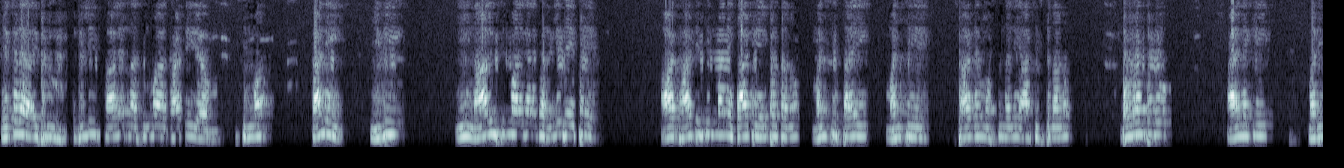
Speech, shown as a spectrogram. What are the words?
ఎక్కడ ఇప్పుడు రిలీజ్ కాలేదు నా సినిమా ఘాటి సినిమా. కానీ ఇది ఈ నాలుగు సినిమాలు కనుక రిలీజ్ అయితే ఆ ఘాటి సినిమాని దాటి వెళ్ళిపోతాను మంచి స్థాయి మంచి స్టార్టింగ్ వస్తుందని ఆశిస్తున్నాను. భగవంతుడు ఆయనకి మరి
